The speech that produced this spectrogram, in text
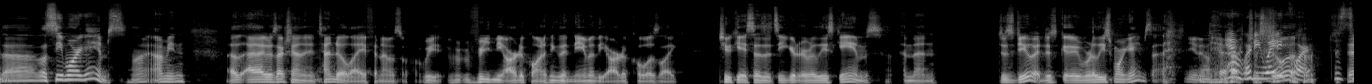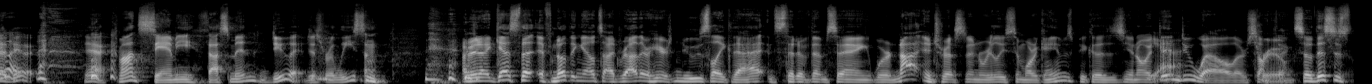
But uh, let's see more games. I, I mean, I, I, was actually on Nintendo Life, and I was re- reading the article, and I think the name of the article was like, "2K says it's eager to release games," and then just do it. Just go release more games. Then you know. Yeah. yeah what are you waiting for? Just yeah, do, it. do, it. yeah, come on, Sammy Thussman, do it. Just release them. I mean, I guess that if nothing else, I'd rather hear news like that instead of them saying we're not interested in releasing more games because you know it yeah. didn't do well or something. True. So this is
